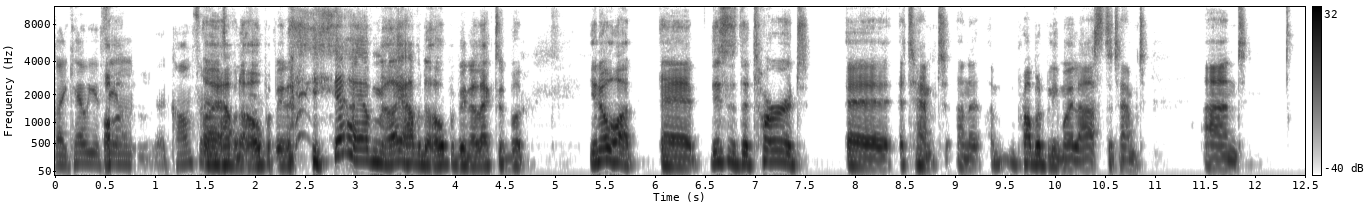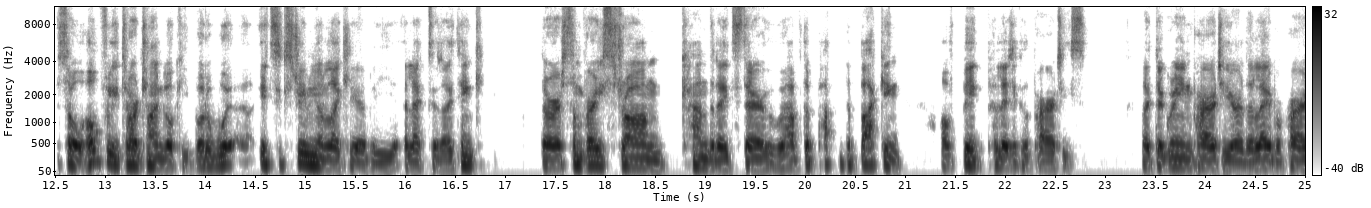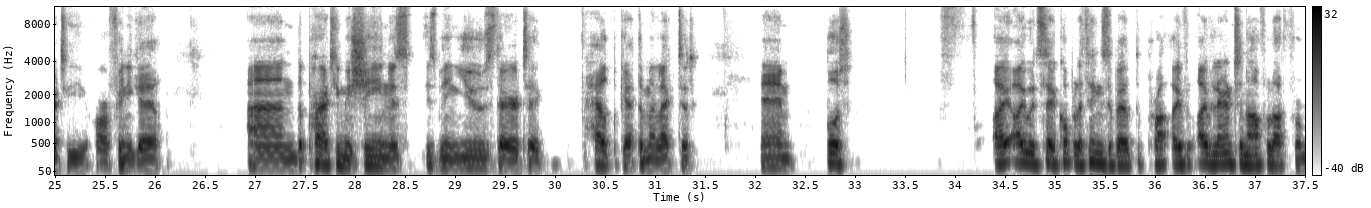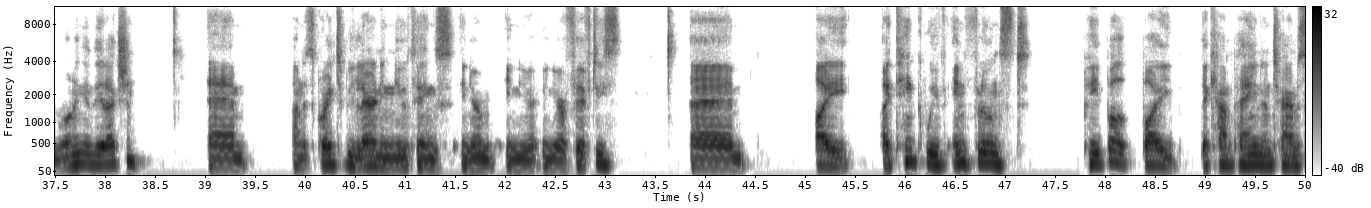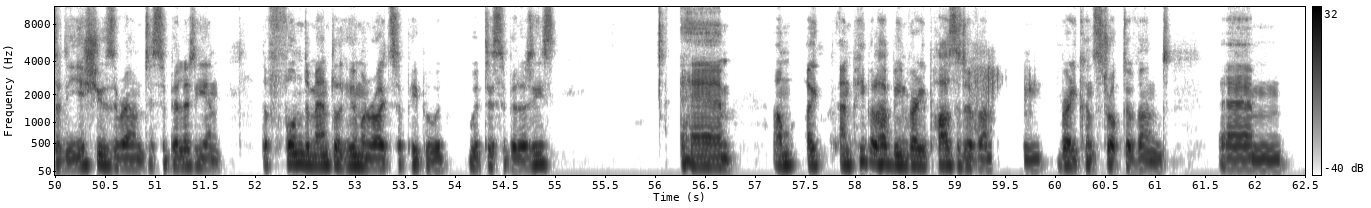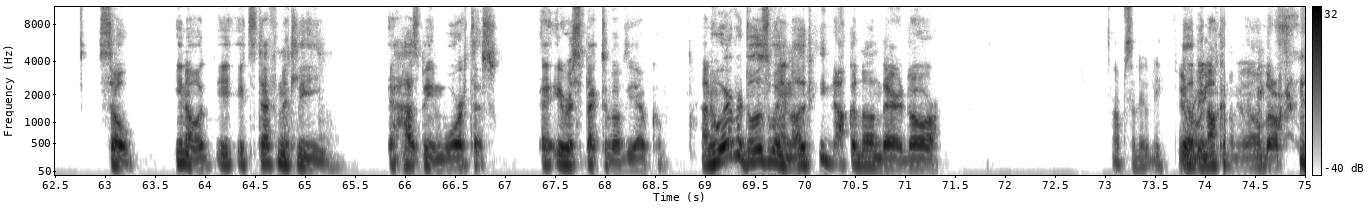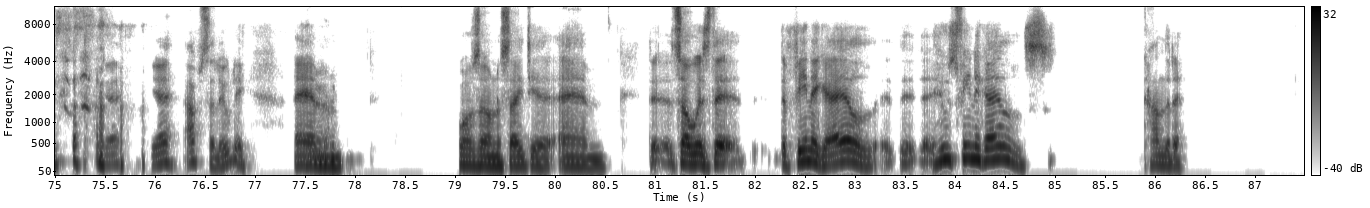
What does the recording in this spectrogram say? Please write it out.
Like, how are you Oh, feeling? uh, confident? I haven't a hope of being yeah, I haven't I haven't a hope of being elected, but you know what? Uh, this is the third uh, attempt and uh, probably my last attempt, and so hopefully third time lucky. But it w- it's extremely unlikely I'll be elected. I think there are some very strong candidates there who have the the backing of big political parties, like the Green Party or the Labour Party or Fine Gael and the party machine is is being used there to help get them elected. Um, but I would say a couple of things about the pro. I've I've learned an awful lot from running in the election, um, and it's great to be learning new things in your in your in your fifties. Um, I I think we've influenced people by the campaign in terms of the issues around disability and the fundamental human rights of people with, with disabilities. Um, um, I, and people have been very positive and very constructive, and um, so you know it, it's definitely it has been worth it, uh, irrespective of the outcome. And whoever does win, I'll be knocking on their door. Absolutely. They'll be knocking on my own door. yeah, yeah, absolutely. Um, Yeah. what was I going to say to you? Um, th- so is the the Fine Gael? Who's Fine Gael's candidate?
